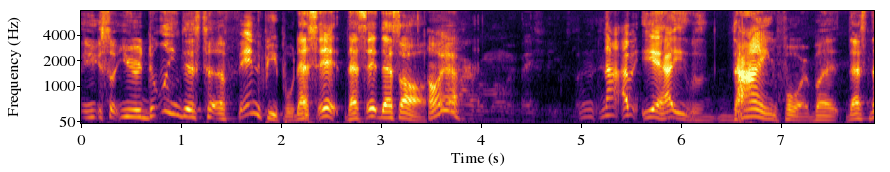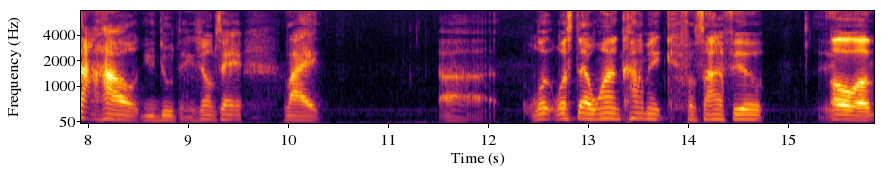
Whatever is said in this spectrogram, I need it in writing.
you, so you're doing this to offend people. That's it. That's it. That's all. Oh yeah. Nah, I mean, yeah, he was dying for it, but that's not how you do things. You know what I'm saying? Like, uh, what what's that one comic from Seinfeld? Oh,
